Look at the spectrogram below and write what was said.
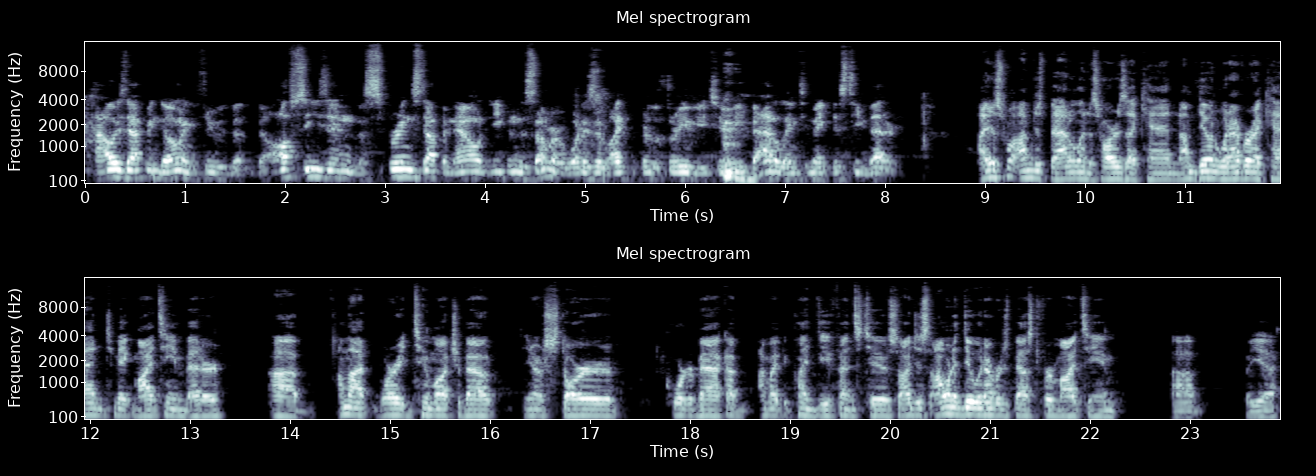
How has that been going through the, the off season, the spring stuff, and now even the summer? What is it like for the three of you to be battling to make this team better? I just want, I'm just battling as hard as I can. I'm doing whatever I can to make my team better. Uh, I'm not worried too much about you know starter quarterback. I, I might be playing defense too, so I just I want to do whatever's best for my team. Um, but yeah,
